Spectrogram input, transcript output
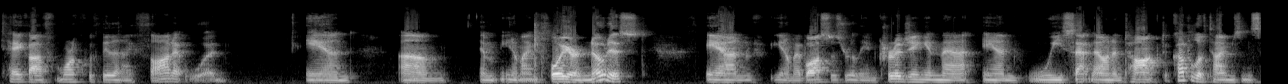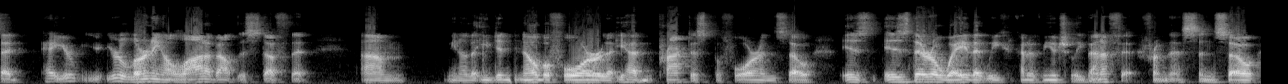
take off more quickly than I thought it would, and um, and you know my employer noticed, and you know my boss was really encouraging in that, and we sat down and talked a couple of times and said, hey, you're you're learning a lot about this stuff that um, you know that you didn't know before or that you hadn't practiced before, and so is is there a way that we could kind of mutually benefit from this? And so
